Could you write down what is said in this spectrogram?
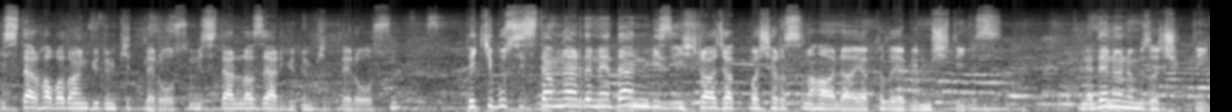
İster havadan güdüm kitleri olsun, ister lazer güdüm kitleri olsun. Peki bu sistemlerde neden biz ihracat başarısını hala yakalayabilmiş değiliz? Neden önümüz açık değil?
